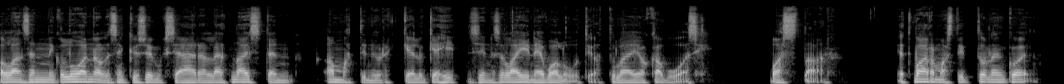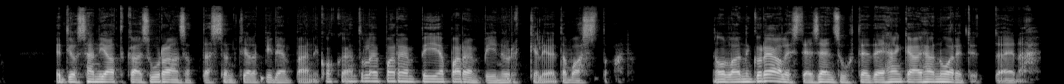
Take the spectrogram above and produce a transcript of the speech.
ollaan sen niin kuin luonnollisen kysymyksen äärellä, että naisten ammattinyrkkeily kehittyy, siinä se lajin evoluutio tulee joka vuosi vastaan. Että varmasti tulee, niin että jos hän jatkaa uransa tässä nyt vielä pidempään, niin koko ajan tulee parempia ja parempia nyrkkelijöitä vastaan. Ollaan niin realisteja sen suhteen, että ei hänkään ihan nuori tyttö enää.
